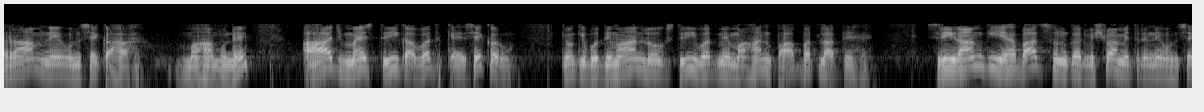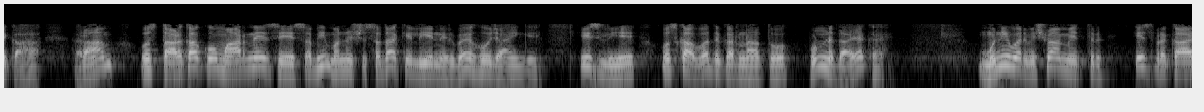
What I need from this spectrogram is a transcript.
राम ने उनसे कहा, महामुने, आज मैं स्त्री का वध कैसे करूँ? क्योंकि बुद्धिमान लोग स्त्री वध में महान पाप बतलाते हैं। श्री राम की यह बात सुनकर विश्वामित्र ने उनसे कहा, राम, उस ताड़का को मारने से सभी मनुष्य सदा के लिए निर्भय हो जाएँगे। इसलिए उसका वध करना तो पुण्यदायक है। मुनिवर विश्वामित्र इस प्रकार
